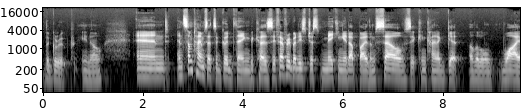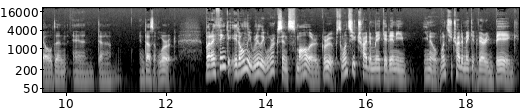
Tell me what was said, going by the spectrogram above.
the group, you know. And and sometimes that's a good thing because if everybody's just making it up by themselves, it can kind of get a little wild and and um, and doesn't work. But I think it only really works in smaller groups. Once you try to make it any, you know, once you try to make it very big,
